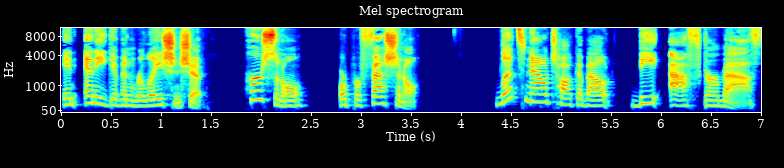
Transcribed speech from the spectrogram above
in any given relationship, personal or professional. Let's now talk about the aftermath.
